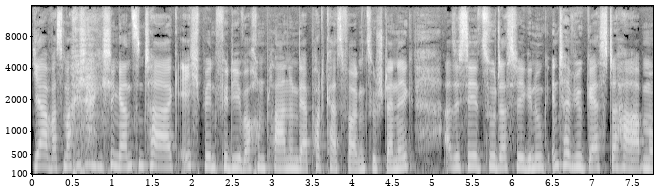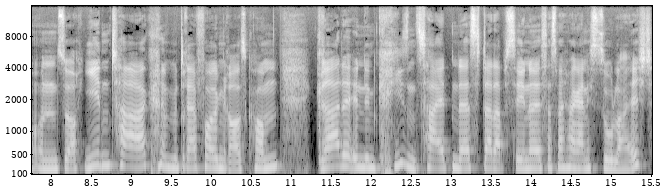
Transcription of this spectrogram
Ja, was mache ich eigentlich den ganzen Tag? Ich bin für die Wochenplanung der Podcast-Folgen zuständig. Also ich sehe zu, dass wir genug Interviewgäste haben und so auch jeden Tag mit drei Folgen rauskommen. Gerade in den Krisenzeiten der Startup-Szene ist das manchmal gar nicht so leicht.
